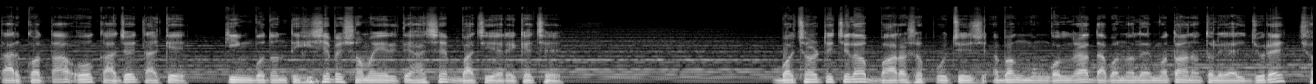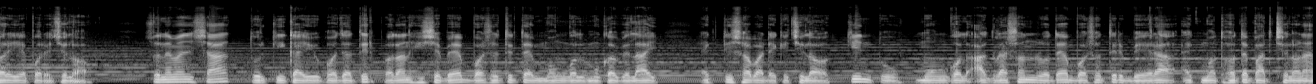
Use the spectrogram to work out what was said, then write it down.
তার কথা ও কাজই তাকে কিংবদন্তি হিসেবে সময়ের ইতিহাসে বাঁচিয়ে রেখেছে। বছরটি ছিল বারোশো পঁচিশ এবং মঙ্গলরা দাবানলের মতো আনাতোলিয়ায় জুড়ে ছড়িয়ে পড়েছিল। সুলেমান শাহ তুর্কি তুর্কিকাই উপজাতির প্রধান হিসেবে বসতিতে মঙ্গল মোকাবেলায় একটি সভা ডেকেছিল, কিন্তু মঙ্গল আগ্রাসন রোধে বসতির বেয়েরা একমত হতে পারছিল না।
